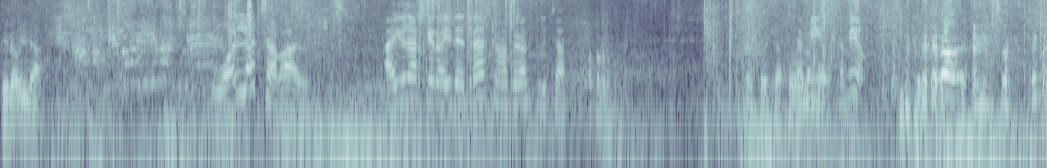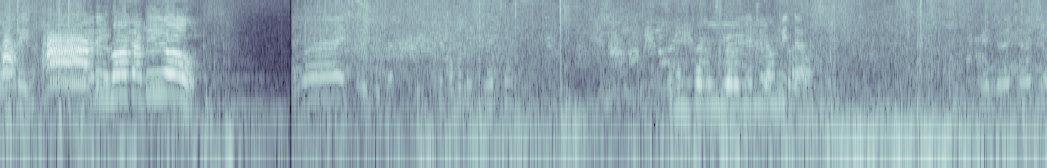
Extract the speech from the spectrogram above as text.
Tiro vida. ¡Hola, chaval! Hay un arquero ahí detrás que me ha pegado el flechazo. No te preocupes. El flechazo de ¡Es la mío! ¡Es mío! ¡Ah! ¡Que me mata, tío! Te como tres flechas. Con un poquillo de He hecho. Hecho, hecho, hecho.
